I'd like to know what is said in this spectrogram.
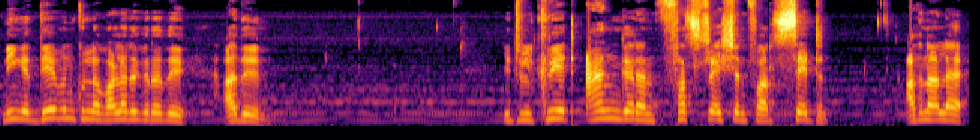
நீங்க தேவனுக்குள்ள வளருகிறது அது it will create anger and frustration for Satan அதனால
